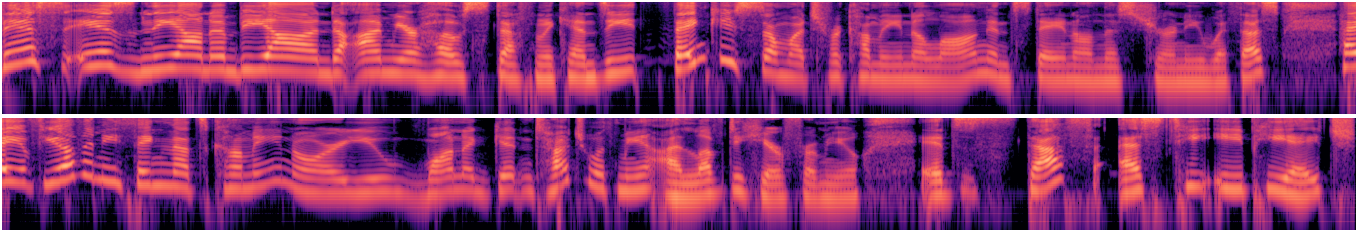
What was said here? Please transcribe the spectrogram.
This is Neon and Beyond. I'm your host, Steph McKenzie. Thank you so much for coming along and staying on this journey with us. Hey, if you have anything that's coming or you want to get in touch with me, I love to hear from you. It's Steph, S T E P H,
